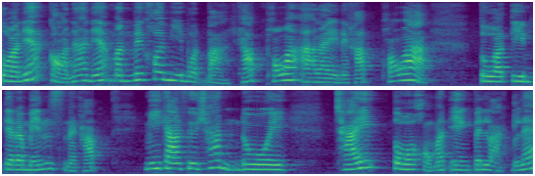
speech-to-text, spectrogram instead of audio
ตัวเนี้ยก่อนหน้านี้มันไม่ค่อยมีบทบาทครับ เพราะว่าอะไรนะครับ เพราะว่าตัวทีมเทเลเมนส์นะครับ มีการฟิวชั่นโดยใช้ตัวของมันเองเป็นหลัก และ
